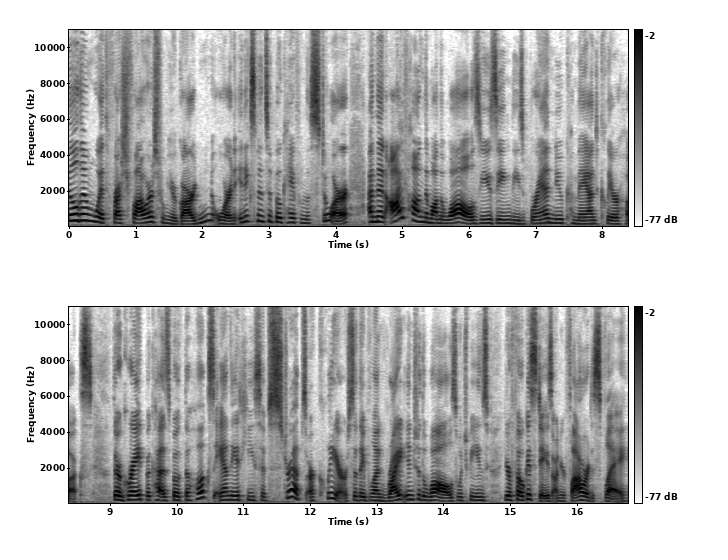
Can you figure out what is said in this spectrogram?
Fill them with fresh flowers from your garden or an inexpensive bouquet from the store. And then I've hung them on the walls using these brand new Command Clear hooks. They're great because both the hooks and the adhesive strips are clear, so they blend right into the walls, which means your focus stays on your flower display.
